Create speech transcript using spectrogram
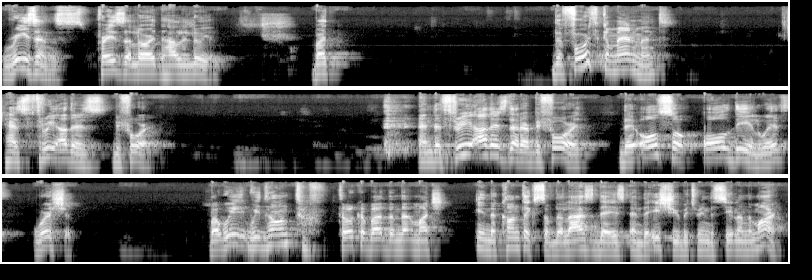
reasons. Praise the Lord. Hallelujah. But the fourth commandment has three others before it. And the three others that are before it, they also all deal with worship. But we, we don't talk about them that much in the context of the last days and the issue between the seal and the mark.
